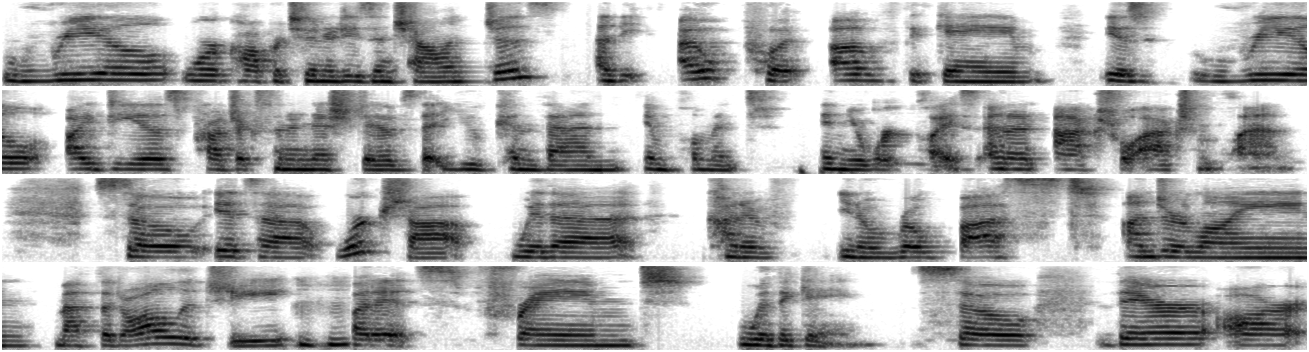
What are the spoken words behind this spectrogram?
real work opportunities and challenges, and the output of the game is real ideas, projects, and initiatives that you can then implement in your workplace and an actual action plan. So it's a workshop with a kind of you know robust underlying methodology mm-hmm. but it's framed with a game so there are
